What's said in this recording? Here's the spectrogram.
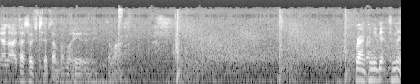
Yeah, no, that's those tips. I'm over here, didn't Brian, can you get to me?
